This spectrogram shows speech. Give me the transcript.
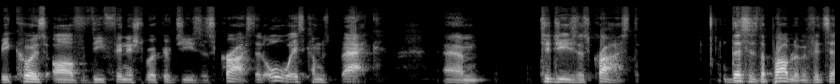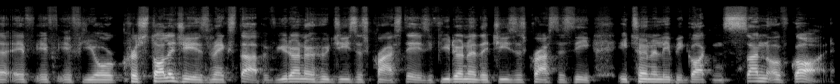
because of the finished work of Jesus Christ. It always comes back um, to Jesus Christ. This is the problem. If it's a if if if your Christology is mixed up, if you don't know who Jesus Christ is, if you don't know that Jesus Christ is the eternally begotten Son of God,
